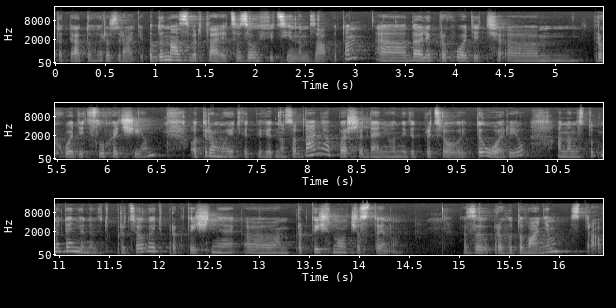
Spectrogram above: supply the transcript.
та 5 розрядів. До нас звертаються за офіційним запитом. Е, Далі приходять, е, приходять слухачі, отримують відповідне завдання. Перший день вони відпрацьовують теорію, а на наступний день вони відпрацьовують е, практичну частину з приготуванням страв.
